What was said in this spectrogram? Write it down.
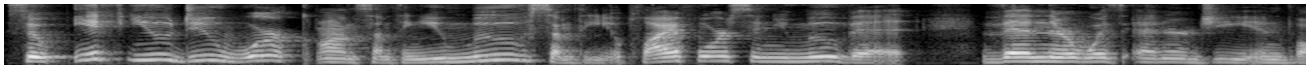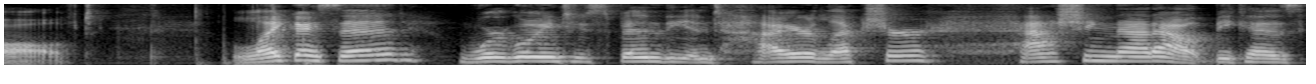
So if you do work on something, you move something, you apply a force and you move it, then there was energy involved. Like I said, we're going to spend the entire lecture hashing that out because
